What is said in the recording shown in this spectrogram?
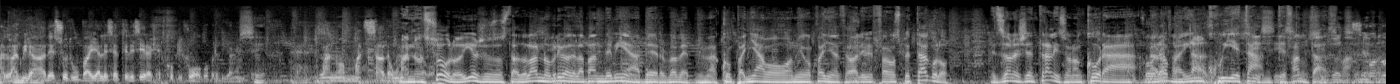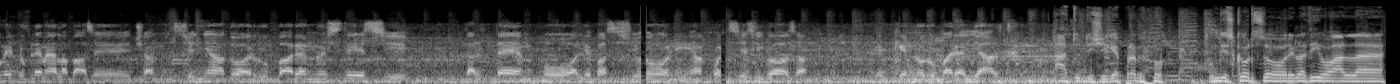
All'Aquila adesso tu vai alle 7 di sera c'è il coprifuoco praticamente. Eh, l'hanno ammazzata una Ma non solo, io ci sono stato l'anno prima della pandemia per, vabbè, mi accompagnavo la mia compagna, stava lì per fare uno spettacolo, le zone centrali sono ancora, Ancora una roba fantasma. inquietante, Sì, sì, fantasma. Ma secondo me il problema è alla base, ci hanno insegnato a rubare a noi stessi dal tempo, alle passioni, a qualsiasi cosa, perché non rubare agli altri. Ah, tu dici che è proprio un discorso relativo al,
